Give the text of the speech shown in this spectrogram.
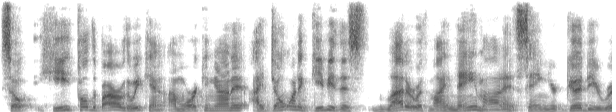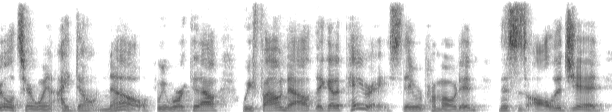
So he told the bar over the weekend, I'm working on it. I don't want to give you this letter with my name on it saying you're good to your realtor when I don't know. We worked it out. We found out they got a pay raise. They were promoted. This is all legit.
